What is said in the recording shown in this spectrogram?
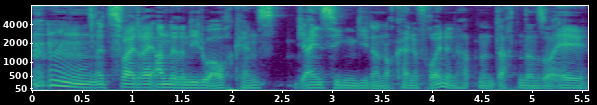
zwei, drei anderen, die du auch kennst, die einzigen, die dann noch keine Freundin hatten und dachten dann so, ey,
